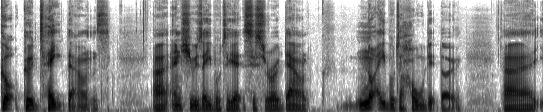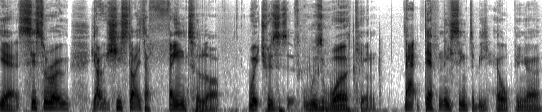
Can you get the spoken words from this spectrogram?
got good takedowns, uh, and she was able to get Cicero down. Not able to hold it though. Uh, yeah, Cicero, yo, she started to faint a lot, which was was working. That definitely seemed to be helping her.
